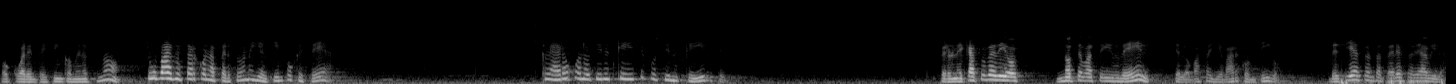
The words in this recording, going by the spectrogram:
o 45 minutos. No, tú vas a estar con la persona y el tiempo que sea. Claro, cuando tienes que irte, pues tienes que irte. Pero en el caso de Dios, no te vas a ir de Él, te lo vas a llevar contigo. Decía Santa Teresa de Ávila,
